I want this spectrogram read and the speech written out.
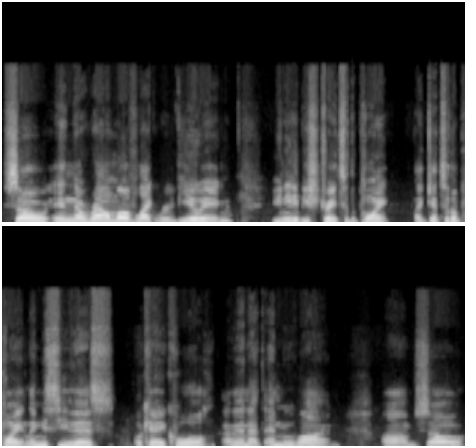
So in the realm of like reviewing, you need to be straight to the point. Like get to the point. Let me see this. Okay, cool. And then at the end move on. Um, so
